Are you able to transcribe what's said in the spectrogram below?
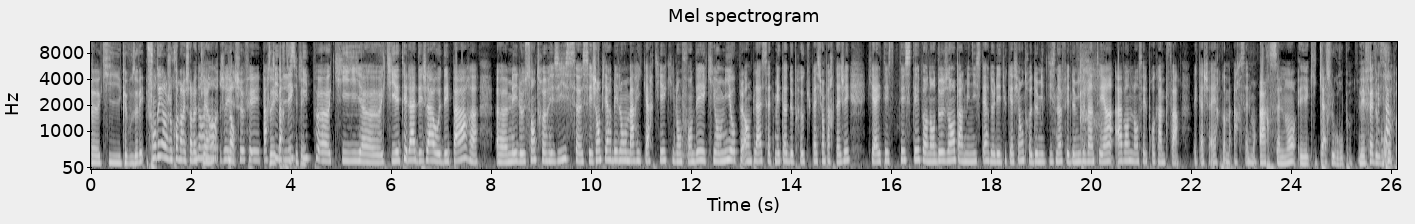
euh, qui, que vous avez fondé, hein, je crois, Marie-Charlotte Claire. non, hein Non. je fais partie de l'équipe euh, qui, euh, qui était là déjà au départ. Euh, mais le centre Résis, c'est Jean-Pierre Bellon, Marie Cartier qui l'ont fondé et qui ont mis au- en place cette méthode de préoccupation partagée qui a été testée pendant deux ans par le ministère de l'Éducation entre 2019 et 2021 avant de lancer le programme phare avec HAR comme harcèlement. harcèlement et qui casse le groupe. L'effet de ça. groupe.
